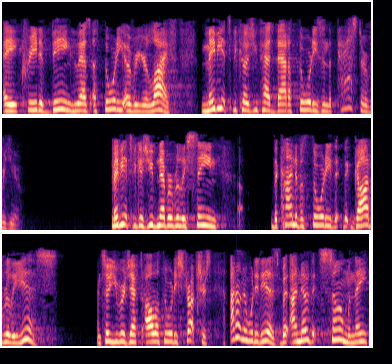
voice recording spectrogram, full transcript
a creative being who has authority over your life. Maybe it's because you've had bad authorities in the past over you. Maybe it's because you've never really seen the kind of authority that, that God really is. And so you reject all authority structures. I don't know what it is, but I know that some, when they,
